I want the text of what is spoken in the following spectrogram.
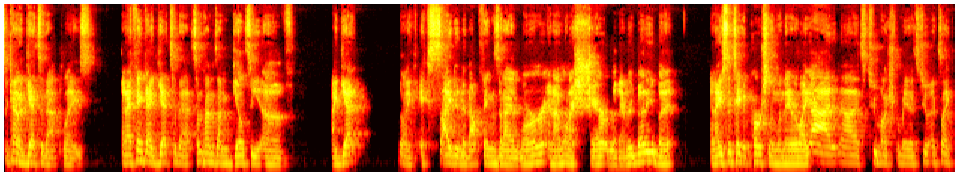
to kind of get to that place. And I think I get to that. Sometimes I'm guilty of, I get like excited about things that I learn and I want to share it with everybody. But, and I used to take it personally when they were like, ah, no, that's too much for me. That's too, it's like,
